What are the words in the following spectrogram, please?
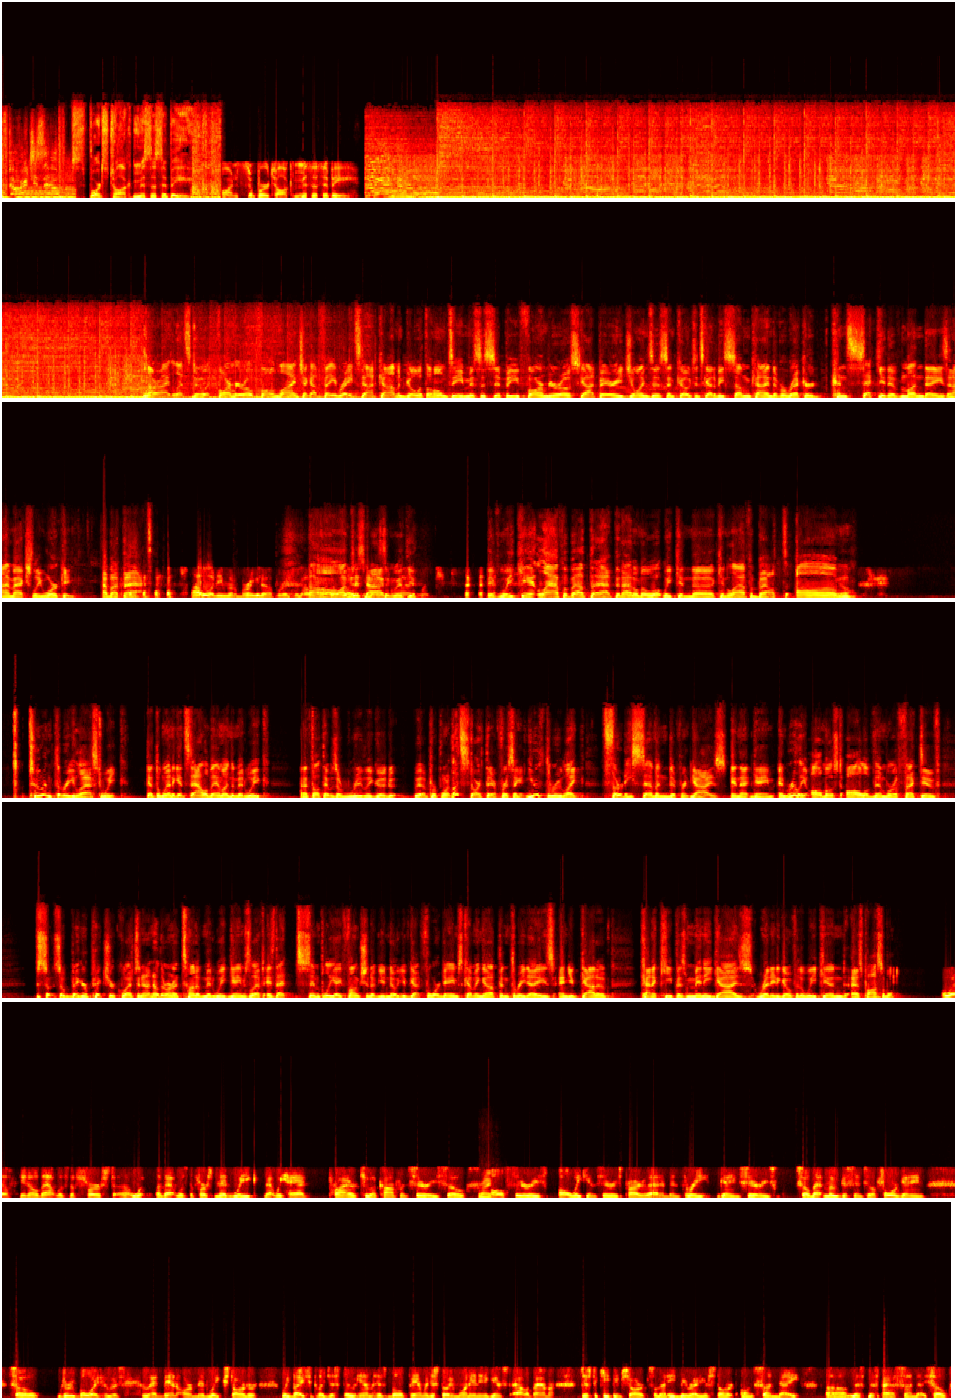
Start Watch yourself. Sports Talk Mississippi on Super Talk Mississippi. All right, let's do it. Farm Bureau phone line. Check out favrates.com and go with the home team. Mississippi Farm Bureau Scott Berry joins us. And, Coach, it's got to be some kind of a record. Consecutive Mondays, and I'm actually working. How about that? I wasn't even going to bring it up, Richard. Oh, I'm just messing with you. if we can't laugh about that, then I don't know what we can uh, can laugh about. Um, two and three last week. Got the win against Alabama in the midweek. I thought that was a really good uh, performance. Let's start there for a second. You threw like 37 different guys in that game, and really almost all of them were effective. So, so bigger picture question. and I know there aren't a ton of midweek games left. Is that simply a function of you know you've got four games coming up in three days, and you've got to kind of keep as many guys ready to go for the weekend as possible? Well, you know that was the first. Uh, w- uh, that was the first midweek that we had prior to a conference series. So Right. all series, all weekend series prior to that had been three game series. So that moved us into a four game. So Drew Boyd, who is who had been our midweek starter, we basically just threw him his bullpen. We just threw him one inning against Alabama just to keep him sharp so that he'd be ready to start on Sunday, uh, this this past Sunday. So,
